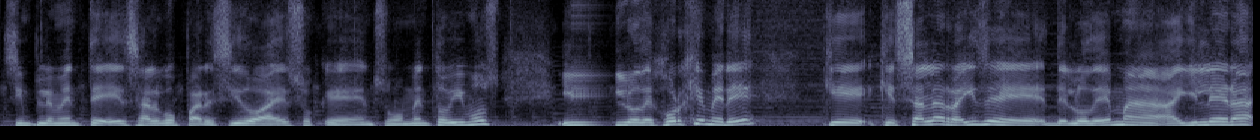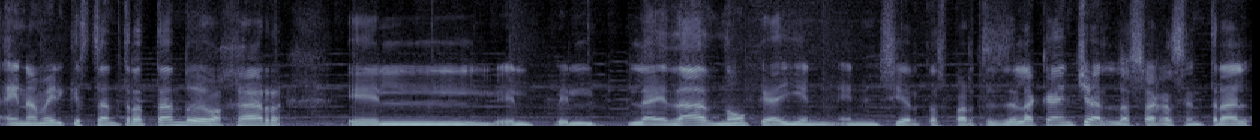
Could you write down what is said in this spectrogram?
simplemente es algo parecido a eso que en su momento vimos. Y lo de Jorge Meré, que, sale a raíz de, lo de Emma Aguilera, en América están tratando de bajar la edad ¿no? que hay en, ciertas partes de la cancha. La saga central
